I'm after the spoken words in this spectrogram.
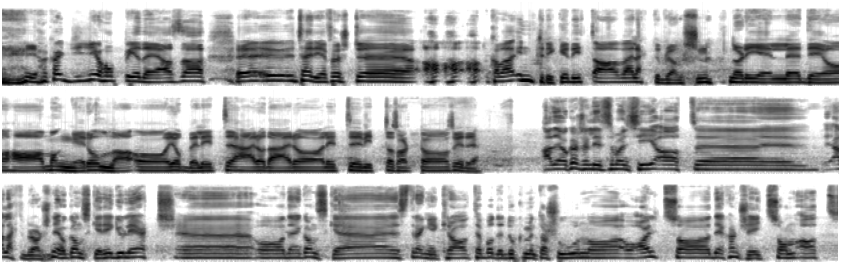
Ja, kan ikke hoppe i det. Altså, uh, Terje, først. Uh, hva er inntrykket ditt av elektrobransjen når det gjelder det å ha mange roller og jobbe litt her og der og litt hvitt og svart osv.? Ja, det er jo kanskje litt som man sier at uh, elektrobransjen er jo ganske regulert. Uh, og det er ganske strenge krav til både dokumentasjon og, og alt, så det er kanskje ikke sånn at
